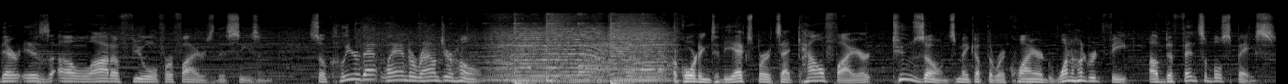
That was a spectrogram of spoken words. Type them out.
there is a lot of fuel for fires this season. So clear that land around your home. According to the experts at CAL FIRE, two zones make up the required 100 feet of defensible space.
